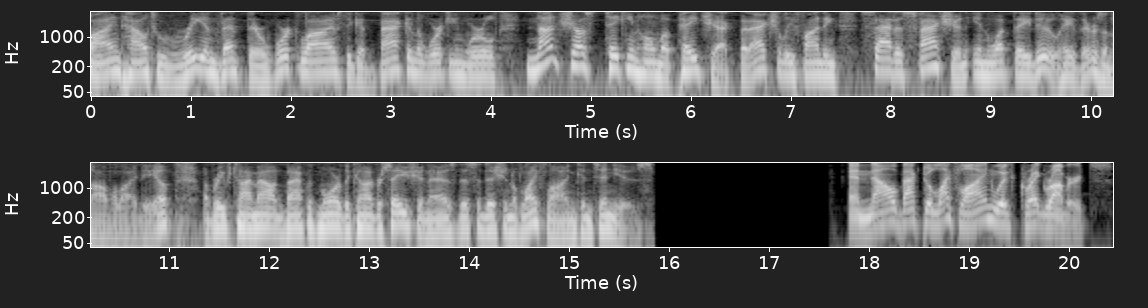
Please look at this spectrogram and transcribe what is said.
find how to reinvent their work lives to get back in the working world, not just taking home a paycheck, but actually finding satisfaction in what they do. Hey, there's a novel idea. A brief time out, back with more of the conversation as this edition of Lifeline continues. And now back to Lifeline with Craig Roberts.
